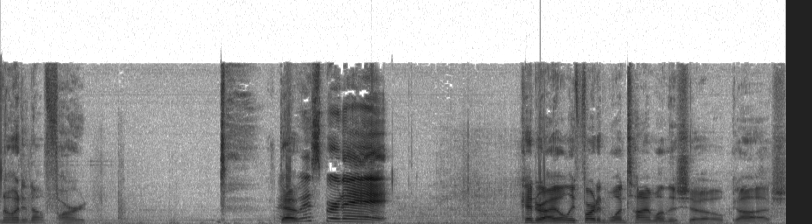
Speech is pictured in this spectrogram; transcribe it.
No, I did not fart. I whispered it. Kendra, I only farted one time on the show. Gosh.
